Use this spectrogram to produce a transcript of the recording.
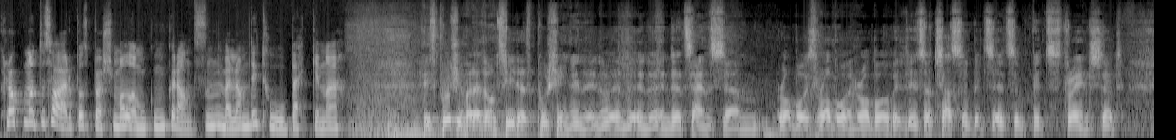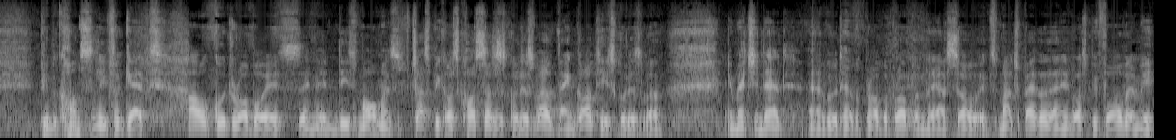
Klopp måtte svare på spørsmål om konkurransen mellom de to bekkene. He's pushing, but I don't see that pushing in in, in, in, in that sense. Um, Robbo is Robbo, and Robbo. It's just a bit. It's a bit strange that people constantly forget how good Robbo is in, in these moments, just because Costas is good as well. Thank God he's good as well. Imagine that. Uh, we would have a proper problem there. So it's much better than it was before when we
